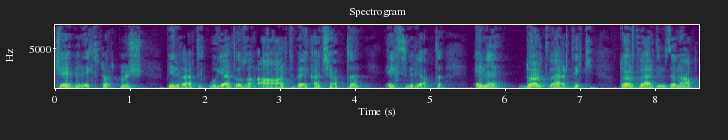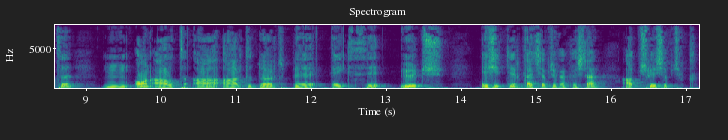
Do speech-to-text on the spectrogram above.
C1 eksi 4'müş. 1 verdik bu geldi. O zaman A artı B kaç yaptı? Eksi 1 yaptı. N'e 4 verdik. 4 verdiğimizde ne yaptı? 16A hmm, artı 4B eksi 3 eşittir. Kaç yapacak arkadaşlar? 65 yapacak.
